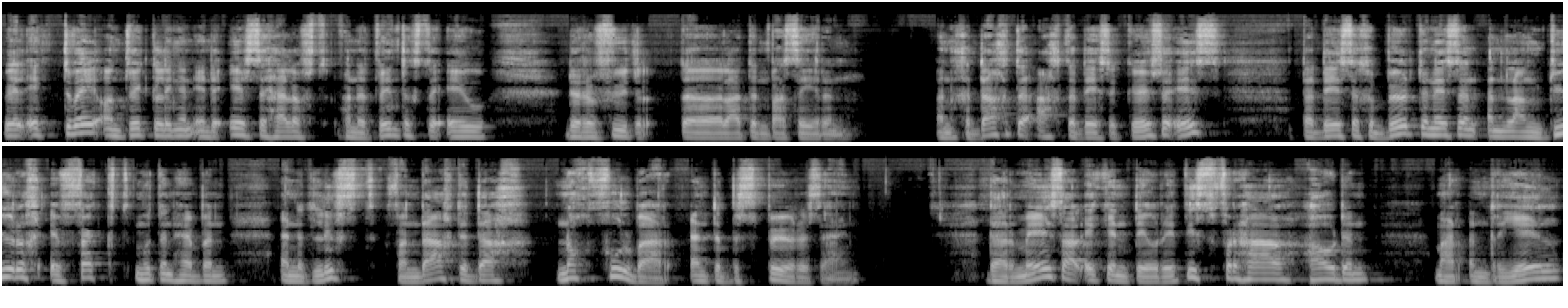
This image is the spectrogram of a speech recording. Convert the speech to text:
wil ik twee ontwikkelingen in de eerste helft van de 20e eeuw de revue te laten passeren. Een gedachte achter deze keuze is dat deze gebeurtenissen een langdurig effect moeten hebben en het liefst vandaag de dag nog voelbaar en te bespeuren zijn. Daarmee zal ik een theoretisch verhaal houden, maar een reëel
